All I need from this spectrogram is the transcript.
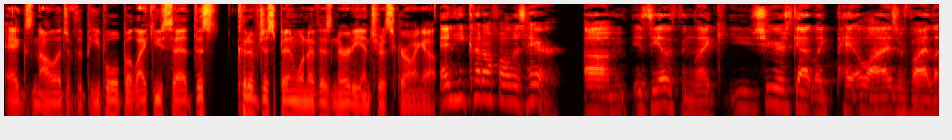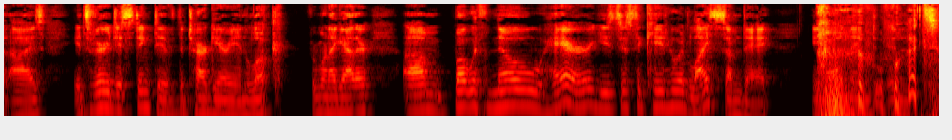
egg's knowledge of the people. But like you said this could have just been one of his nerdy interests growing up. And he cut off all his hair um is the other thing. Like Shearer's got like pale eyes or violet eyes. It's very distinctive the targaryen look from what i gather. Um, but with no hair, he's just a kid who had lice someday. You know, and, and, what?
